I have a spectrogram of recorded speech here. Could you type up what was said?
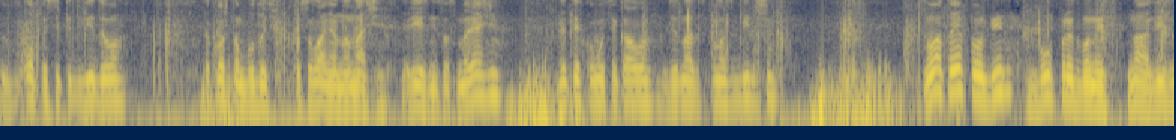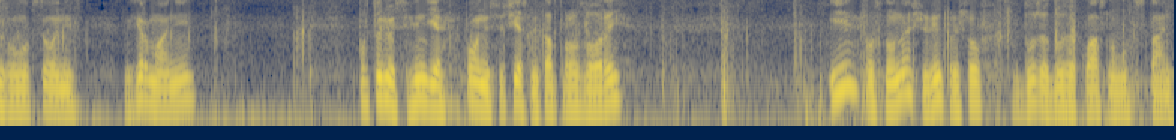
в описі під відео. Також там будуть посилання на наші різні соцмережі для тих, кому цікаво дізнатися про нас більше. Ну а цей автомобіль був придбаний на лізинговому аукціоні в Германії. Повторюсь, він є повністю чесний та прозорий. І основне, що він прийшов в дуже-дуже класному стані.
